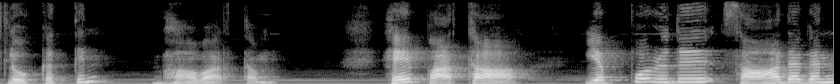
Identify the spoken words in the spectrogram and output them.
ஸ்லோகத்தின் பாவார்த்தம். ஹே பார்த்தா எப்பொழுது சாதகன்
